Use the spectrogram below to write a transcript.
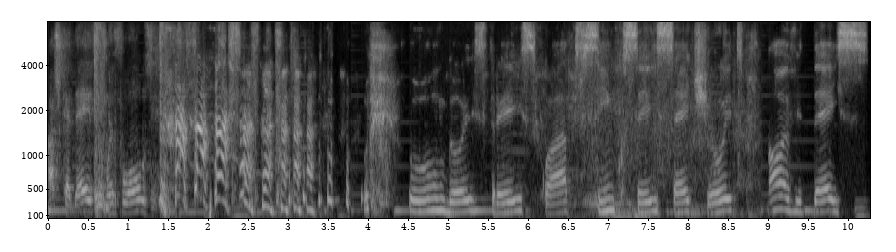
Acho que é 10, eu vou pro 11. 1, 2, 3, 4, 5, 6, 7, 8, 9, 10.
